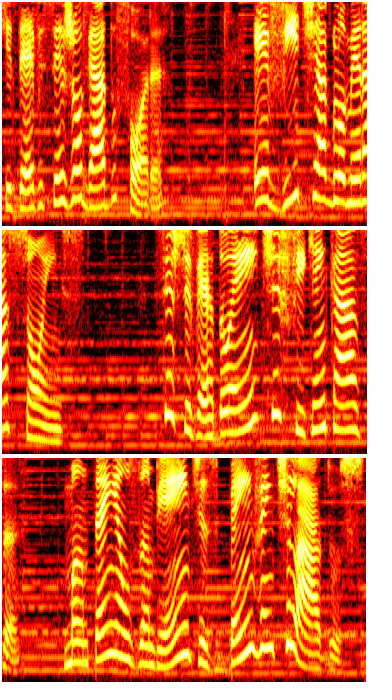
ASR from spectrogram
que deve ser jogado fora. Evite aglomerações. Se estiver doente, fique em casa. Mantenha os ambientes bem ventilados.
